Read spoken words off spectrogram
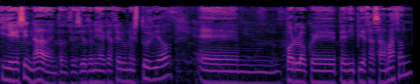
y llegué sin nada. Entonces yo tenía que hacer un estudio, eh, por lo que pedí piezas a Amazon.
